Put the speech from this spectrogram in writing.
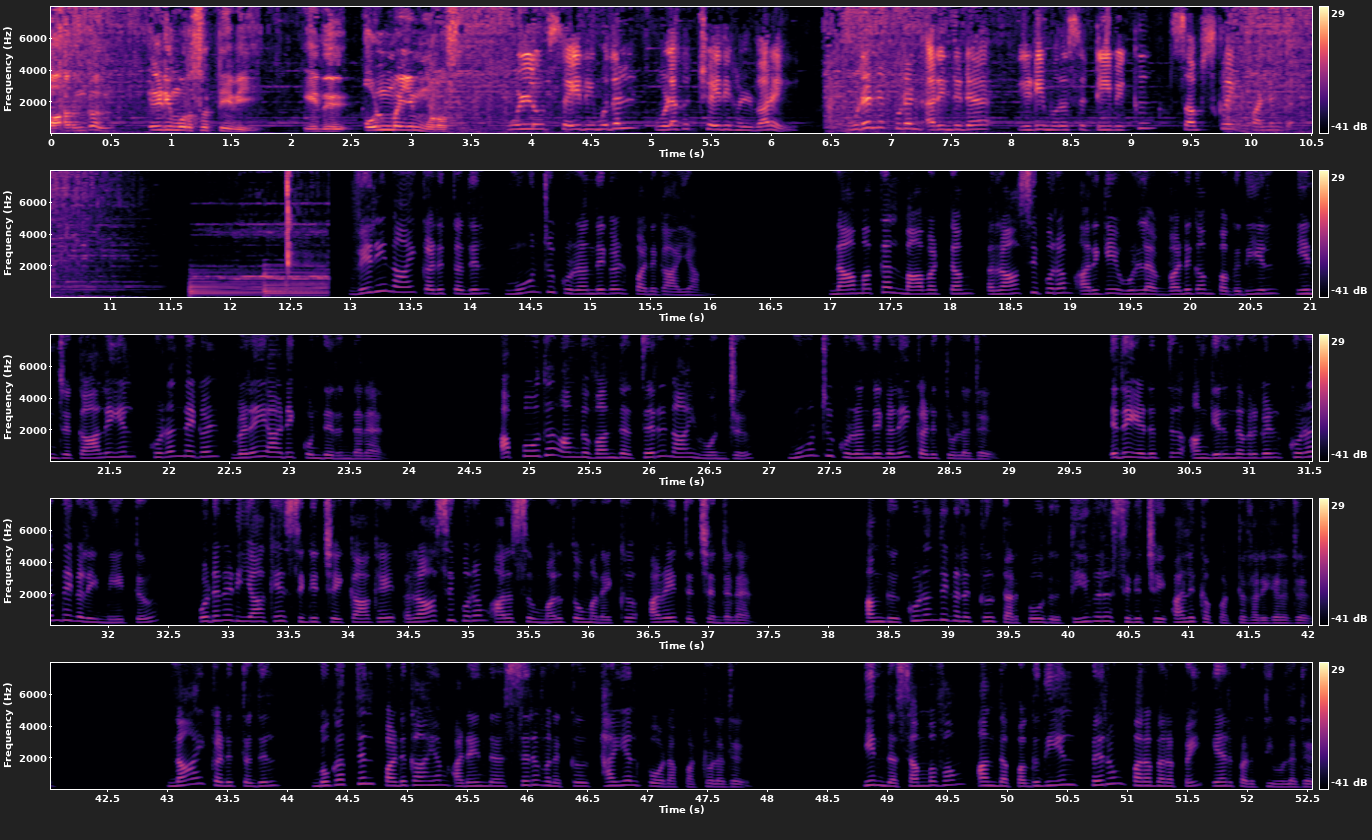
பாருங்கள் இடிமுரசு டிவி இது உண்மையின் முரசு. உள்ளூர் செய்தி முதல் உலகச் செய்திகள் வரை உடனுக்குடன் அறிந்திட இடிமுரசு டிவிக்கு சப்ஸ்கிரைப் பண்ணுங்க. வெறிநாய் கடுத்ததில் மூன்று குழந்தைகள் படுகாயம். நாமக்கல் மாவட்டம் ராசிபுரம் அருகே உள்ள வடுகம் பகுதியில் இன்று காலையில் குழந்தைகள் விளையாடிக் கொண்டிருந்தனர். அப்போது அங்கு வந்த தெருநாய் ஒன்று மூன்று குழந்தைகளை கடித்துள்ளது. இதையடுத்து அங்கிருந்தவர்கள் குழந்தைகளை மீட்டு உடனடியாக சிகிச்சைக்காக ராசிபுரம் அரசு மருத்துவமனைக்கு அழைத்துச் சென்றனர். அங்கு குழந்தைகளுக்கு தற்போது தீவிர சிகிச்சை அளிக்கப்பட்டு வருகிறது. நாய் கடித்ததில் முகத்தில் படுகாயம் அடைந்த சிறுவனுக்கு தையல் போடப்பட்டுள்ளது. இந்த சம்பவம் அந்த பகுதியில் பெரும் பரபரப்பை ஏற்படுத்தியுள்ளது.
